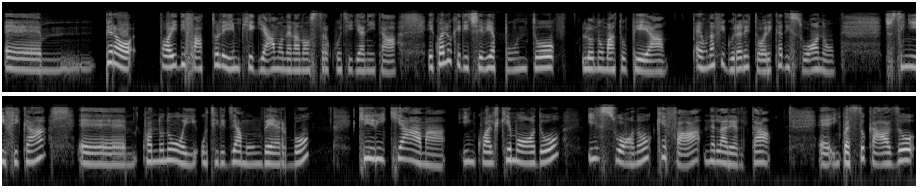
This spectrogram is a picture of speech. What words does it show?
Ehm, però poi di fatto le impieghiamo nella nostra quotidianità e quello che dicevi appunto, l'onomatopea. È una figura retorica di suono, cioè significa eh, quando noi utilizziamo un verbo che richiama in qualche modo il suono che fa nella realtà. Eh, in questo caso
